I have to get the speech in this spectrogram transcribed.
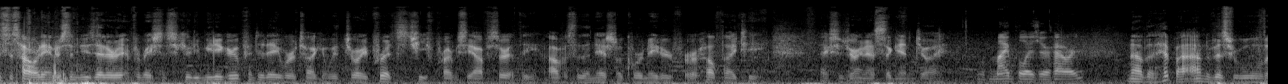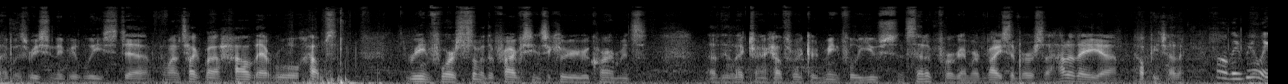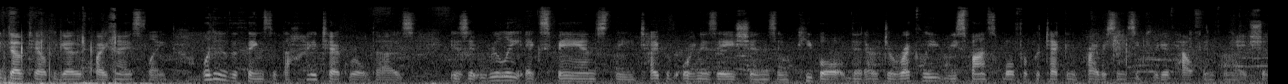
This is Howard Anderson, news editor at Information Security Media Group, and today we're talking with Joy Pritts, Chief Privacy Officer at the Office of the National Coordinator for Health IT. Thanks for joining us again, Joy. My pleasure, Howard. Now, the HIPAA Omnibus rule that was recently released, uh, I want to talk about how that rule helps reinforce some of the privacy and security requirements of the Electronic Health Record Meaningful Use Incentive Program, or vice versa. How do they uh, help each other? Well, they really dovetail together quite nicely. One of the things that the HITECH rule does is it really expands the type of organizations and people that are directly responsible for protecting the privacy and security of health information.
